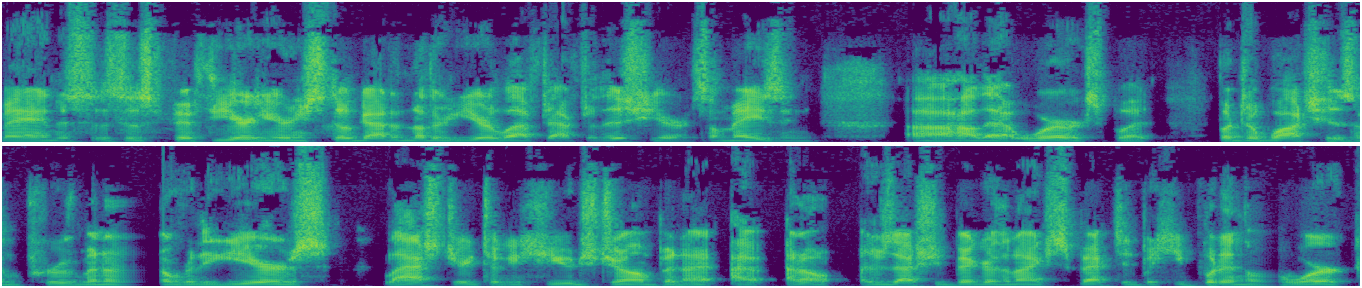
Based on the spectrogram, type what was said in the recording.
man, this is his fifth year here, and he's still got another year left after this year. It's amazing uh, how that works. But but to watch his improvement over the years. Last year he took a huge jump, and I, I, I don't. It was actually bigger than I expected, but he put in the work,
